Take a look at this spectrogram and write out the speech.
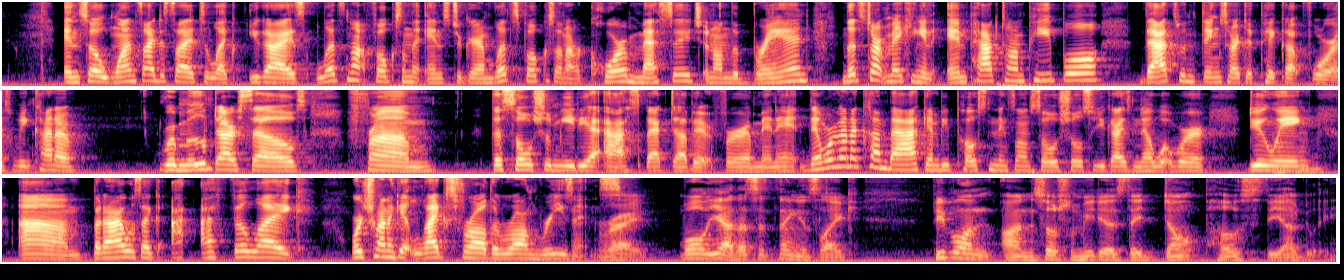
And so once I decided to like, you guys, let's not focus on the Instagram. Let's focus on our core message and on the brand. Let's start making an impact on people. That's when things start to pick up for us. We kind of removed ourselves from the social media aspect of it for a minute. Then we're gonna come back and be posting things on social so you guys know what we're doing. Um, but I was like, I, I feel like we're trying to get likes for all the wrong reasons. Right. Well, yeah, that's the thing is like people on on social medias they don't post the ugly.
